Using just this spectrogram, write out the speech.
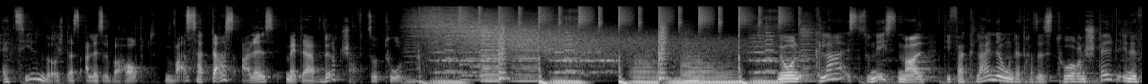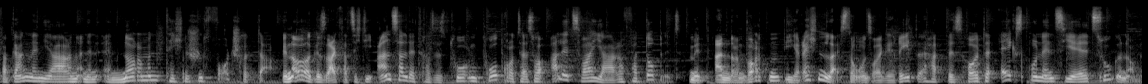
erzählen wir euch das alles überhaupt? Was hat das alles mit der Wirtschaft zu tun? Nun, klar ist zunächst mal, die Verkleinerung der Transistoren stellt in den vergangenen Jahren einen enormen technischen Fortschritt dar. Genauer gesagt hat sich die Anzahl der Transistoren pro Prozessor alle zwei Jahre verdoppelt. Mit anderen Worten, die Rechenleistung unserer Geräte hat bis heute exponentiell zugenommen.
